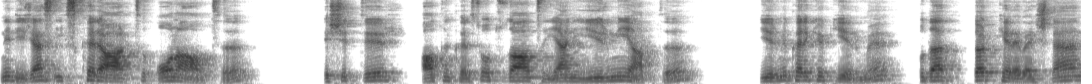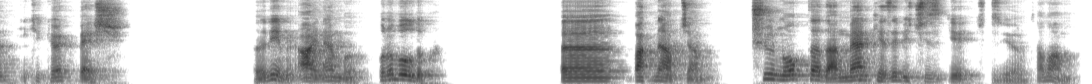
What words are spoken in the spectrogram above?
Ne diyeceğiz? x kare artı 16 eşittir altın karesi 36 yani 20 yaptı. 20 karekök 20. Bu da 4 kere 5'ten 2 kök 5. Öyle değil mi? Aynen bu. Bunu bulduk. Ee, bak ne yapacağım. Şu noktadan merkeze bir çizgi çiziyorum. Tamam mı?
